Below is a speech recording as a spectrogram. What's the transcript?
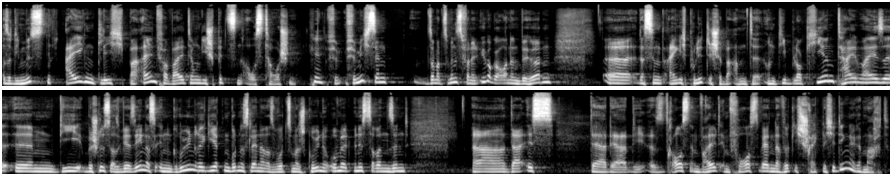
Also die müssten eigentlich bei allen Verwaltungen die Spitzen austauschen. Hm. Für, für, mich sind, sagen wir, zumindest von den übergeordneten Behörden, äh, das sind eigentlich politische Beamte und die blockieren teilweise ähm, die Beschlüsse. Also wir sehen das in grün regierten Bundesländern, also wo zum Beispiel grüne Umweltministerinnen sind, äh, da ist der, der, die, also draußen im Wald, im Forst werden da wirklich schreckliche Dinge gemacht.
